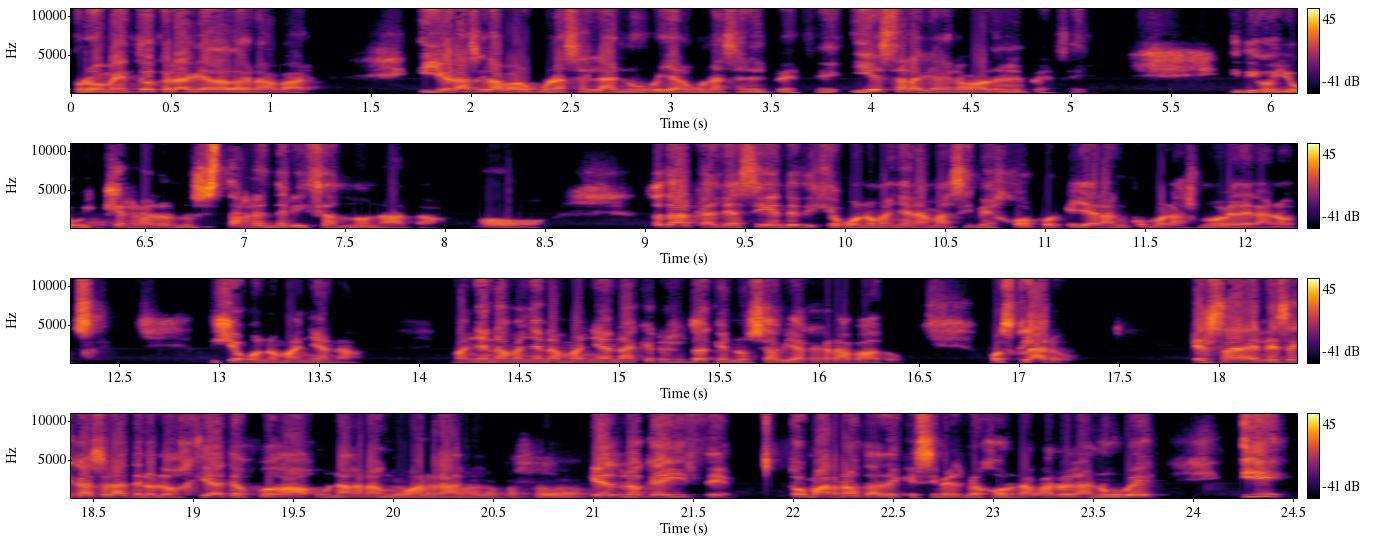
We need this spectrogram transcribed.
prometo que le había dado a grabar. Y yo las grabo algunas en la nube y algunas en el PC. Y esta la había grabado en el PC. Y digo yo, uy, qué raro, no se está renderizando nada. Oh. Total, que al día siguiente dije, bueno, mañana más y mejor, porque ya eran como las nueve de la noche. Dije, bueno, mañana. Mañana, mañana, mañana, que resulta que no se había grabado. Pues claro, esa, en ese caso la tecnología te juega una gran guarrada. ¿Qué es lo que hice? Tomar nota de que siempre es mejor grabarlo en la nube y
